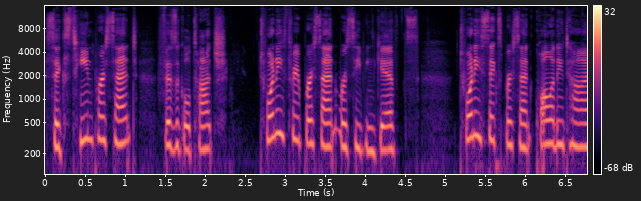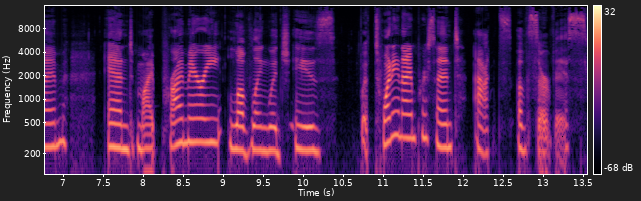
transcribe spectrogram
16% physical touch, 23% receiving gifts, 26% quality time, and my primary love language is with 29% acts of service.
